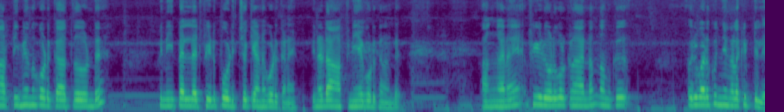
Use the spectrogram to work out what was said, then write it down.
ആർ ടി മി ഒന്നും കൊടുക്കാത്തത് കൊണ്ട് പിന്നെ ഈ പെല്ലറ്റ് ഫീഡ് പൊടിച്ചൊക്കെയാണ് കൊടുക്കണേ. പിന്നെ ഡാഫിനിയെ കൊടുക്കുന്നുണ്ട്. അങ്ങനെ ഫീഡുകൾ കൊടുക്കണ കാരണം നമുക്ക് ഒരുപാട് കുഞ്ഞുങ്ങളെ കിട്ടില്ല.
